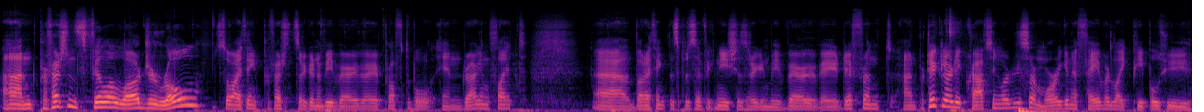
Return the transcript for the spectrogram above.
And professions fill a larger role, so I think professions are going to be very, very profitable in Dragonflight. Uh, but I think the specific niches are going to be very, very different, and particularly crafting orders are more going to favor like people who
